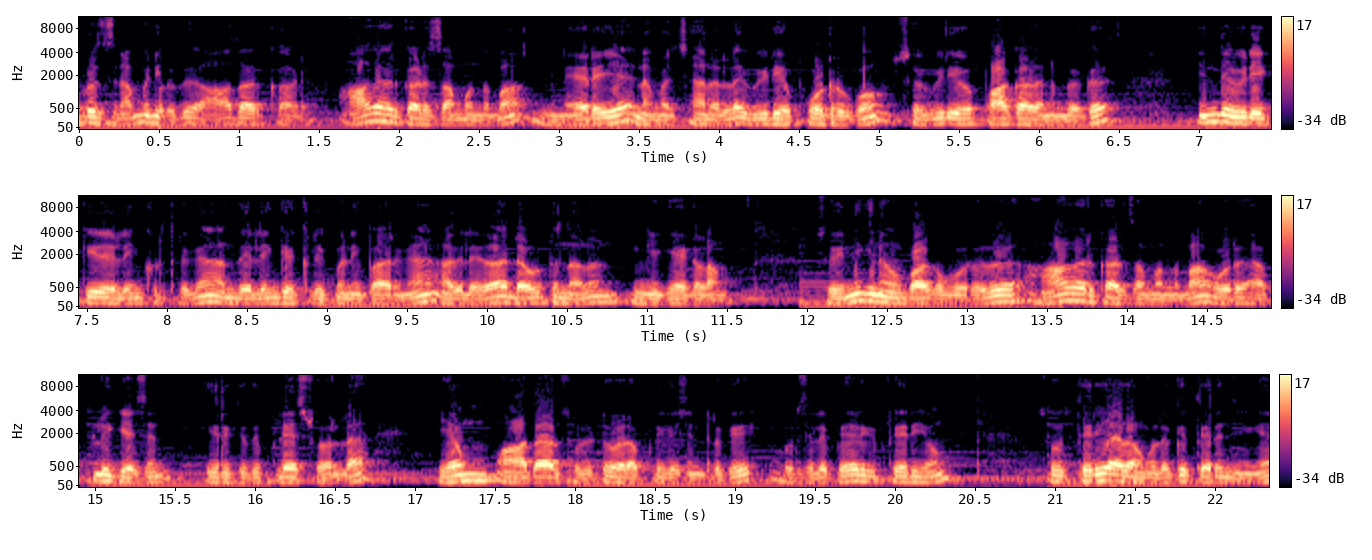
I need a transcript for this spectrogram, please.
ஃப்ரெண்ட்ஸ் நம்ம இன்னைக்கு ஆதார் கார்டு ஆதார் கார்டு சம்மந்தமாக நிறைய நம்ம சேனலில் வீடியோ போட்டிருக்கோம். ஸோ வீடியோ பார்க்காத நம்மளுக்கு இந்த வீடியோ கீழே லிங்க் கொடுத்துருக்கேன். அந்த லிங்கை கிளிக் பண்ணி பாருங்கள் அதில் ஏதாவது டவுட் இருந்தாலும் நீங்கள் கேட்கலாம். ஸோ இன்றைக்கி நம்ம பார்க்க போகிறது ஆதார் கார்டு சம்மந்தமாக ஒரு அப்ளிகேஷன் இருக்குது ப்ளே ஸ்டோரில் எம் ஆதார் சொல்லிட்டு ஒரு அப்ளிகேஷன் இருக்குது ஒரு சில பேருக்கு தெரியும். ஸோ தெரியாதவங்களுக்கு தெரிஞ்சுங்க.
